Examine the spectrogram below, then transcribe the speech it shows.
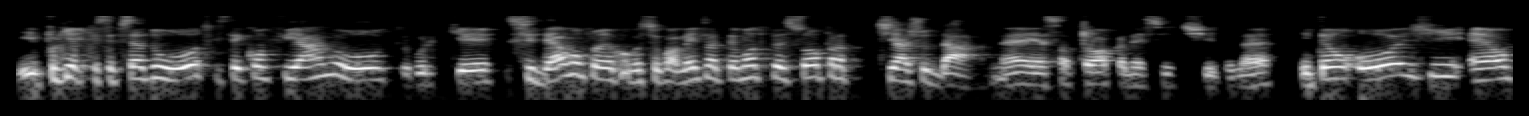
E por quê? Porque você precisa do outro, você tem que confiar no outro, porque se der algum problema com seu equipamento, vai ter uma outra pessoa para te ajudar, né? Essa troca nesse sentido, né? Então, hoje é o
